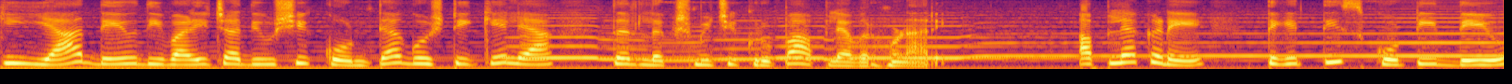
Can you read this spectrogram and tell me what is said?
की या देव दिवाळीच्या दिवशी कोणत्या गोष्टी केल्या तर लक्ष्मीची कृपा आपल्यावर होणार आहे. आपल्याकडे तेहतीस कोटी देव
